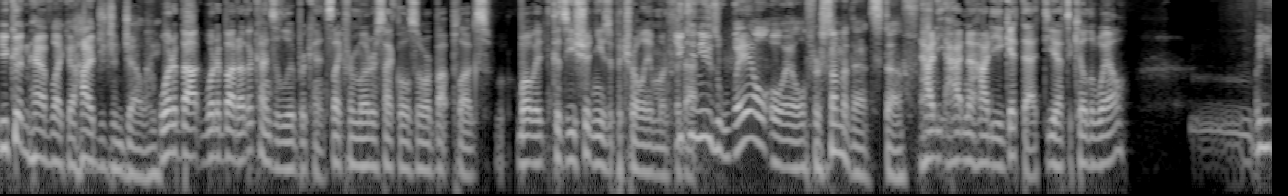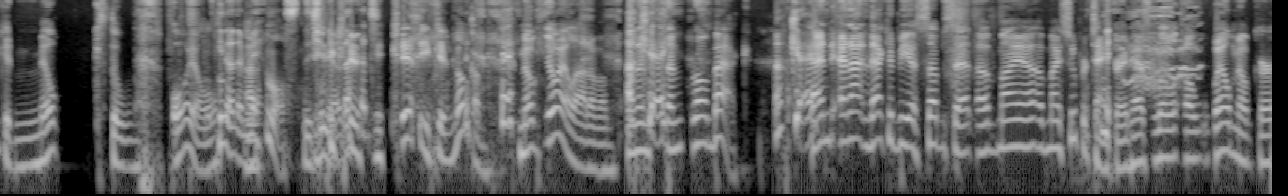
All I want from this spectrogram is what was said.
You couldn't have like a hydrogen jelly. What about what about other kinds of lubricants, like for motorcycles or butt plugs? Well, because you shouldn't use a petroleum one for you that. You can use whale oil for some of that stuff. How do you how, now? How do you get that? Do you have to kill the whale? Well, you could milk the oil. you know they're mammals. Did you know that? yeah, you can milk them, milk the oil out of them, and okay. then, then throw them back. Okay. And and I, that could be a subset of my uh, of my super tanker. It has a little a whale milker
